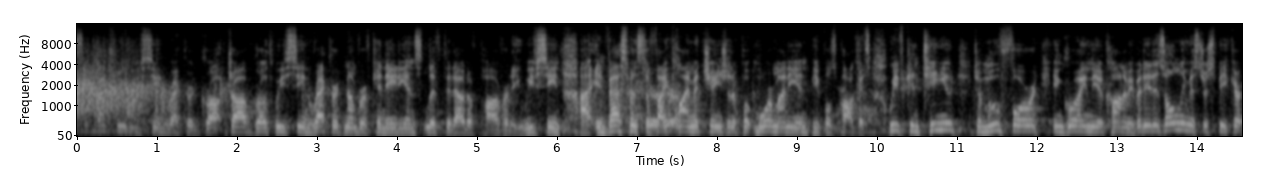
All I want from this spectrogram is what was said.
the country, we've seen record gro job growth. We've seen record number of Canadians lifted out of poverty. We've seen uh, investments to fight climate change that have put more money in people's pockets. We've continued to move forward in growing the economy. But it is only, Mr. Speaker,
